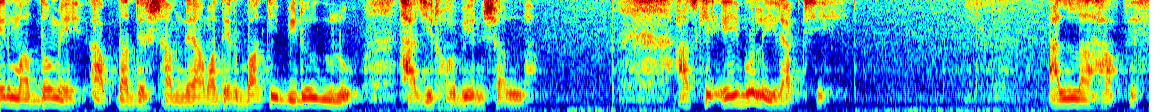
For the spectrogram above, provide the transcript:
এর মাধ্যমে আপনাদের সামনে আমাদের বাকি ভিডিওগুলো হাজির হবে ইনশাল্লাহ আজকে এই বলেই রাখছি। আল্লাহ হাফেজ।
